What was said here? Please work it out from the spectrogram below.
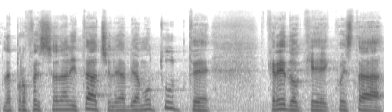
Le professionalità ce le abbiamo tutte, credo che questa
